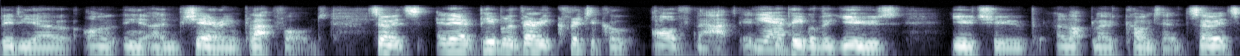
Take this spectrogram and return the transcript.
video on you know, and sharing platforms. So it's people are very critical of that. If Yeah. the people that use YouTube and upload content. So it's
